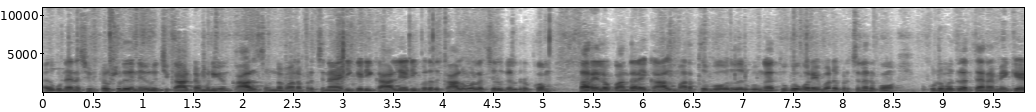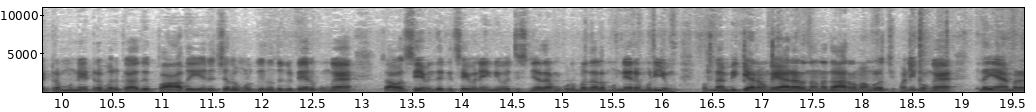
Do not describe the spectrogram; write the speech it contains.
அதுக்குண்டான சிம்டம்ஸ் சொல்லி நிரூபித்து காட்ட முடியும். கால் சொந்தமான பிரச்சனை அடிக்கடி காலில் அடிப்படுறது கால் உளைச்சல்கள் இருக்கும். தரையில் உட்காந்தாலே கால் மரத்து போகிறது இருக்குங்க. தூக்க குறைபாடு பிரச்சனை இருக்கும். குடும்பத்தில் திறமைக்கேற்ற முன்னேற்றம் இருக்காது. பாதை எரிச்சல் உங்களுக்கு இருந்துக்கிட்டே இருக்குங்க. அவசியம் இந்த செய்வனை நிவர்த்தி செஞ்சால் தான் உங்கள் குடும்பத்தால் முன்னேற முடியும். நம்பிக்கையானவங்க யாராக இருந்தாங்கன்னா தாராளமாக அவங்கள வச்சு பண்ணிக்கோங்க. இல்லை என் மேலே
